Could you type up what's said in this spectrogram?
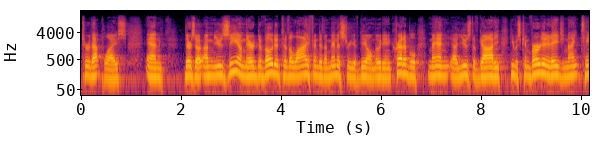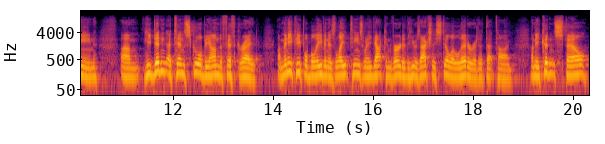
tour that place. And there's a, a, museum there devoted to the life and to the ministry of D.L. Moody, an incredible man uh, used of God. He, he was converted at age 19 Um, he didn't attend school beyond the fifth grade. Uh, many people believe in his late teens when he got converted, he was actually still illiterate at that time. I mean, he couldn't spell.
